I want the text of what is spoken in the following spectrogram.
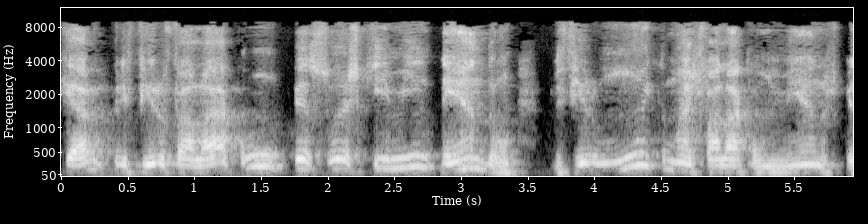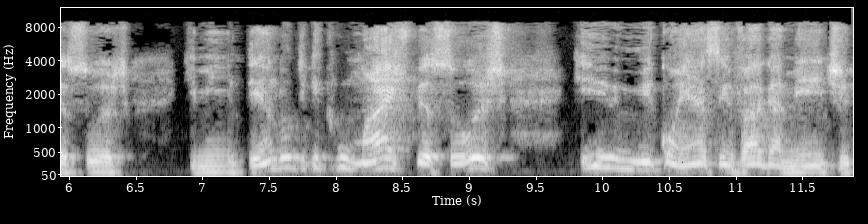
quero, prefiro falar com pessoas que me entendam, prefiro muito mais falar com menos pessoas que me entendam do que com mais pessoas que me conhecem vagamente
